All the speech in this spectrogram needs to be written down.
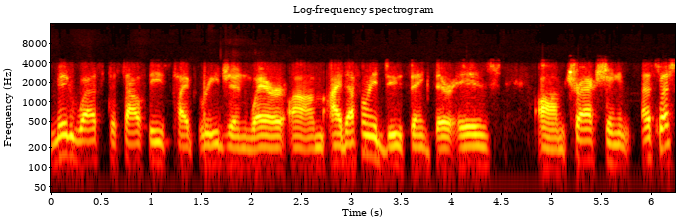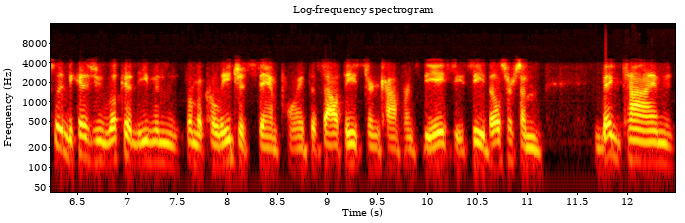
Midwest to Southeast type region where um, I definitely do think there is um, traction, especially because you look at even from a collegiate standpoint, the Southeastern Conference, the ACC, those are some big time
